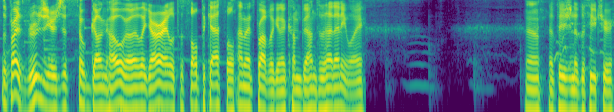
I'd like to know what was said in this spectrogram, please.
Surprised Ruijerd is just so gung-ho. Like alright let's assault the castle. I mean it's probably gonna come down to that anyway. No, a vision of the future.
